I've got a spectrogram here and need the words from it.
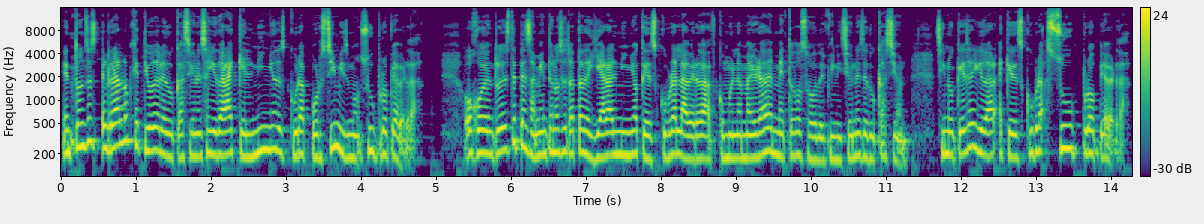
Entonces, el real objetivo de la educación es ayudar a que el niño descubra por sí mismo su propia verdad. Ojo, dentro de este pensamiento no se trata de guiar al niño a que descubra la verdad, como en la mayoría de métodos o definiciones de educación, sino que es ayudar a que descubra su propia verdad.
